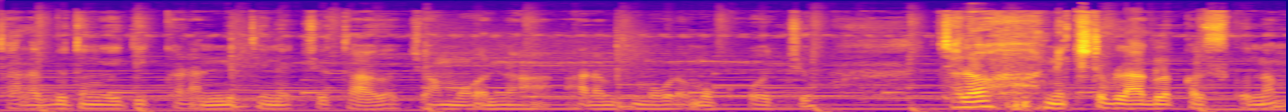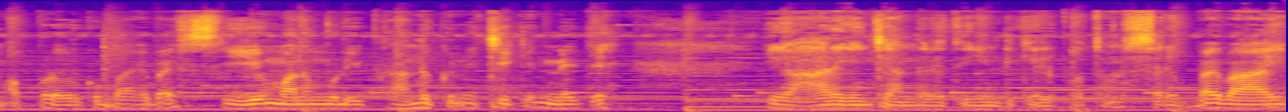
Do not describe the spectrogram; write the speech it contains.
చాలా అద్భుతంగా అయితే ఇక్కడ అన్ని తినొచ్చు తాగొచ్చు అమ్మవారిని ఆరంభం కూడా మొక్కుకోవచ్చు. చలో నెక్స్ట్ బ్లాగ్లో కలుసుకుందాం. అప్పుడు వరకు బాయ్ బాయ్. సీ మనం కూడా ఇప్పుడు అనుకునే చికెన్ అయితే ఇక ఆరగించి అందరైతే ఇంటికి వెళ్ళిపోతాం. సరే బాయ్ బాయ్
